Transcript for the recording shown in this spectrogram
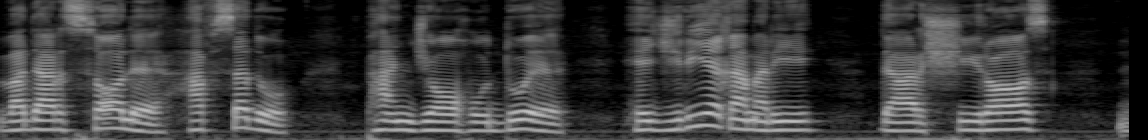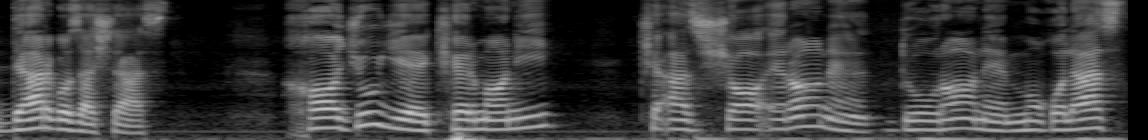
و در سال 752 هجری قمری در شیراز درگذشته است. خاجوی کرمانی که از شاعران دوران مغول است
